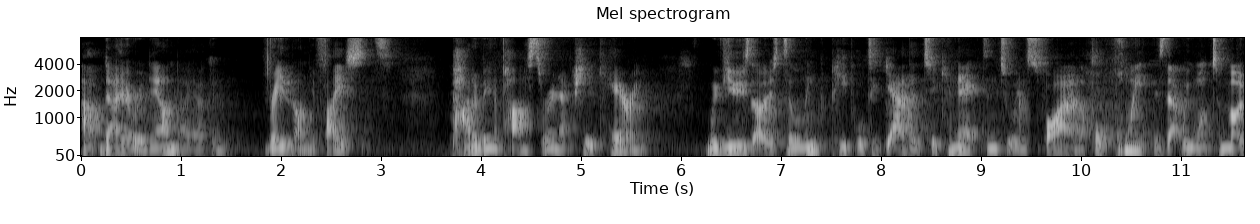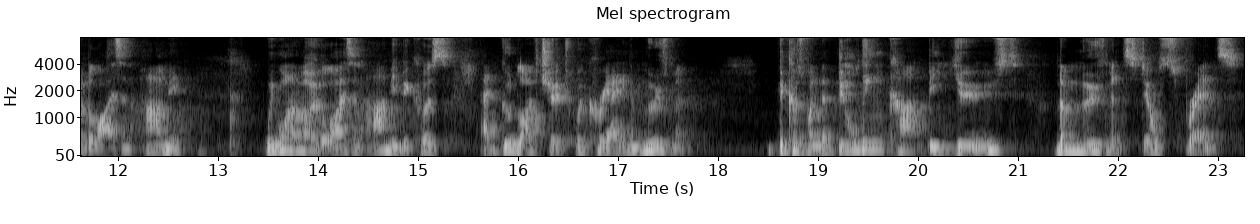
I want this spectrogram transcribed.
up day or a down day, I can read it on your face. It's part of being a pastor and actually caring. We've used those to link people together, to connect and to inspire. The whole point is that we want to mobilize an army we want to mobilize an army because at Good Life Church, we're creating a movement. Because when the building can't be used, the movement still spreads.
